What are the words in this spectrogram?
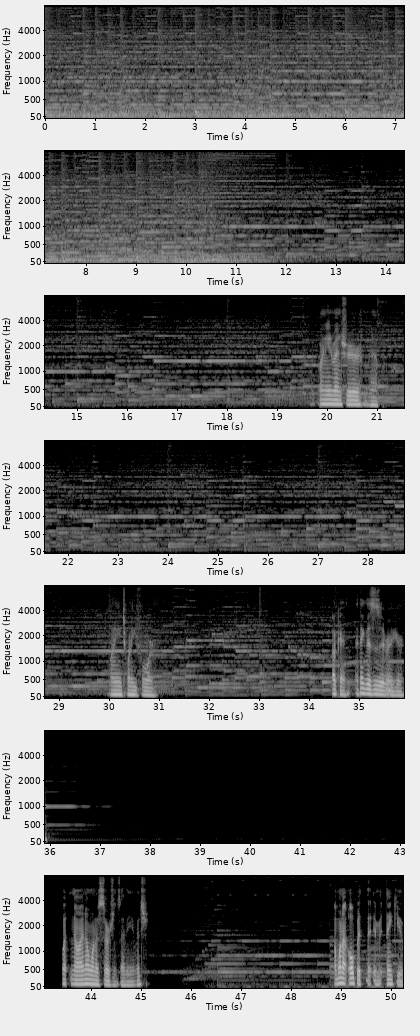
California Adventure map. Twenty twenty four. Okay, I think this is it right here. What? No, I don't want to search inside the image. I want to open the image. Thank you.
